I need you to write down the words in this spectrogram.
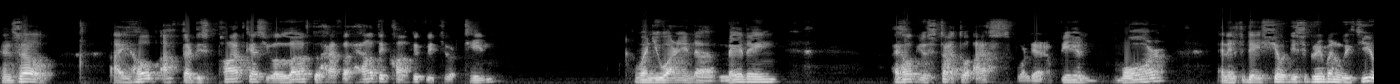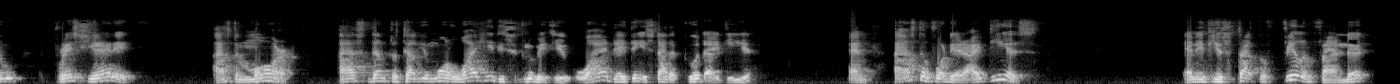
And so, I hope after this podcast you will love to have a healthy conflict with your team. When you are in a meeting, I hope you start to ask for their opinion more. And if they show disagreement with you, appreciate it. Ask them more. Ask them to tell you more why he disagree with you, why they think it's not a good idea. And ask them for their ideas. And if you start to feel offended,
